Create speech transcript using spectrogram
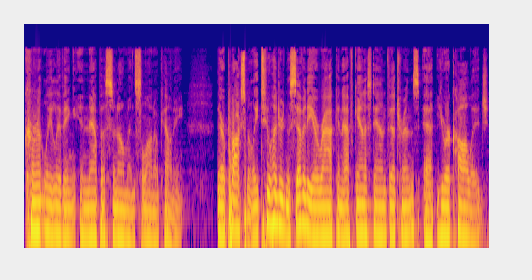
currently living in Napa, Sonoma, and Solano County. There are approximately 270 Iraq and Afghanistan veterans at your college.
